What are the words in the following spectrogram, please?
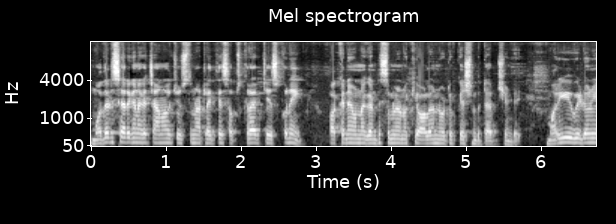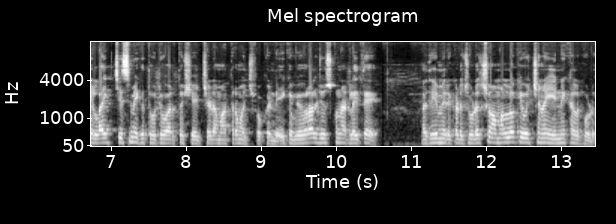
మొదటిసారి కనుక ఛానల్ చూస్తున్నట్లయితే సబ్స్క్రైబ్ చేసుకుని పక్కనే ఉన్న గంట సిమ్లో నొక్కి ఆన్లైన్ నోటిఫికేషన్ ట్యాప్ చేయండి. మరియు ఈ వీడియోని లైక్ చేసి మీకు తోటి వారితో షేర్ చేయడం మాత్రం మర్చిపోకండి. ఇక వివరాలు చూసుకున్నట్లయితే అదే మీరు ఇక్కడ చూడొచ్చు అమల్లోకి వచ్చిన ఎన్నికల కూడా.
